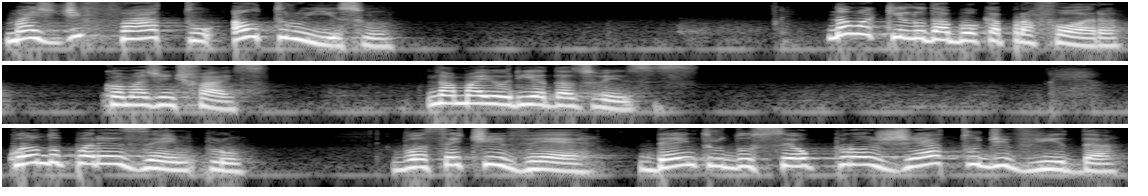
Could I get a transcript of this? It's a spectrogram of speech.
Mas, de fato, altruísmo não aquilo da boca para fora, como a gente faz, na maioria das vezes. Quando, por exemplo, você tiver dentro do seu projeto de vida,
